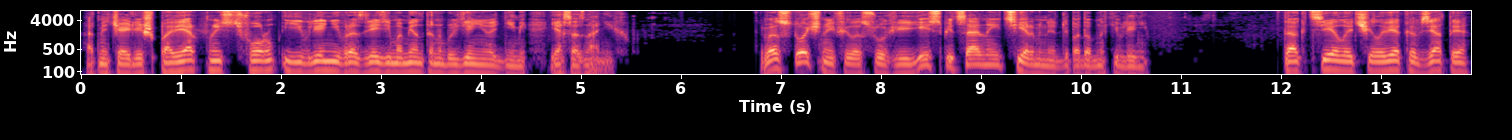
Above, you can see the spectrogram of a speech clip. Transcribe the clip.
отмечая лишь поверхность форм и явлений в разрезе момента наблюдения над ними и осознания их. В восточной философии есть специальные термины для подобных явлений. Так тело человека, взятое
